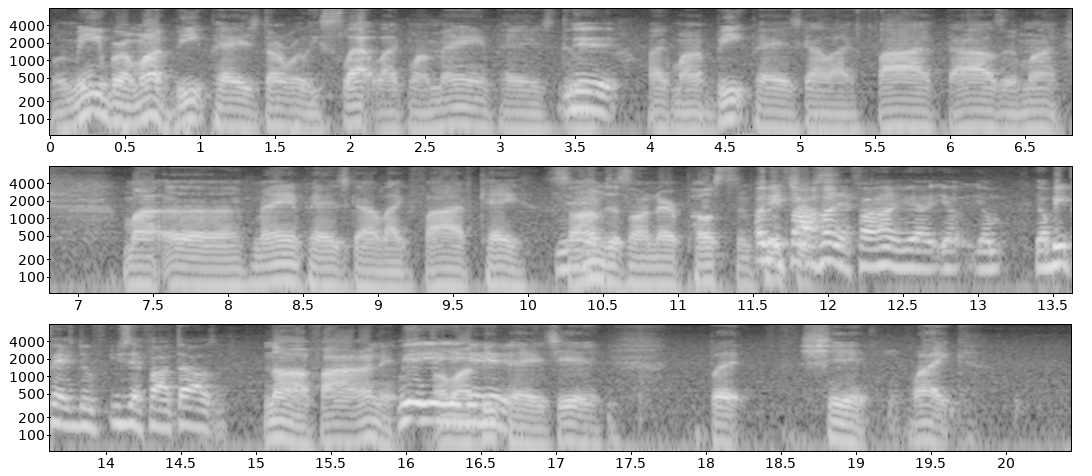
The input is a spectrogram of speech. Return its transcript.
with me, bro, my beat page don't really slap like my main page do. Yeah. Like my beat page got like five thousand. My my uh main page got like five k. So Yeah. I'm just on there posting I mean, pictures. 500, 500. Yeah, your, your, your B page do, you said 5,000. No, five hundred Yeah, yeah, on yeah, my yeah, beat yeah. page, yeah. But shit, like,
